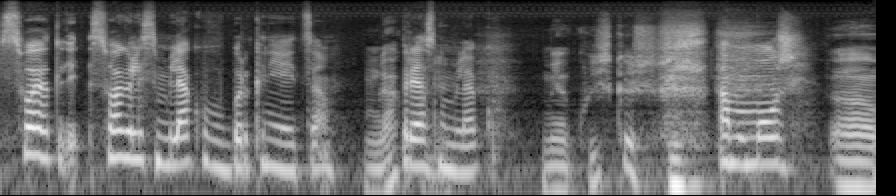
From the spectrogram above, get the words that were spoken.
Слагат ли, слага ли се мляко в бъркани яйца? Мляко? Прясно мляко. Ми ако искаш. Ама може. А,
